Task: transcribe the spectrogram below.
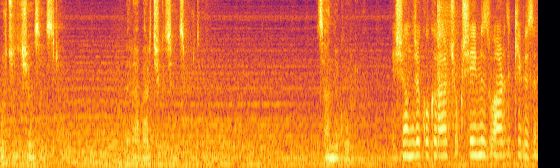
Kurtulacağız Azra. Beraber çıkacağız buradan. Sen de korkma. Yaşanacak o kadar çok şeyimiz vardı ki bizim.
